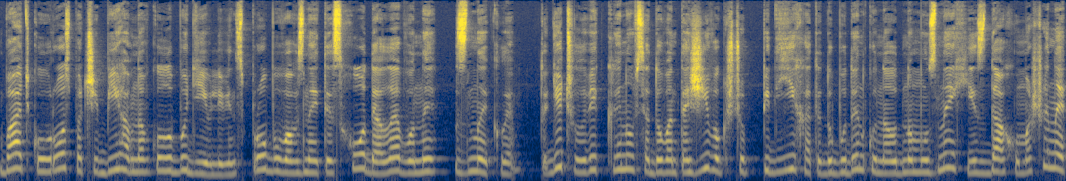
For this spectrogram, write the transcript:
Батько у розпачі бігав навколо будівлі. Він спробував знайти сходи, але вони зникли. Тоді чоловік кинувся до вантажівок, щоб під'їхати до будинку на одному з них і з даху машини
